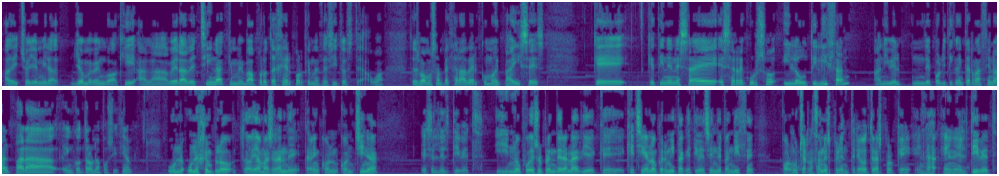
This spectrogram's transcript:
ha dicho, oye, mira, yo me vengo aquí a la vera de China que me va a proteger porque necesito este agua. Entonces vamos a empezar a ver cómo hay países que, tienen ese, ese recurso y lo utilizan a nivel de política internacional para encontrar una posición. Un, un ejemplo todavía más grande también con, con China es el del Tíbet. Y no puede sorprender a nadie que, China no permita que Tíbet se independice, por muchas razones, pero entre otras porque en, el Tíbet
